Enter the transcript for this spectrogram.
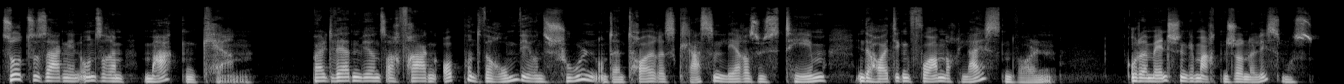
sozusagen in unserem Markenkern. Bald werden wir uns auch fragen, ob und warum wir uns Schulen und ein teures Klassenlehrersystem in der heutigen Form noch leisten wollen. Oder menschengemachten Journalismus.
